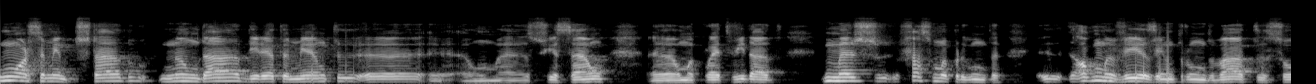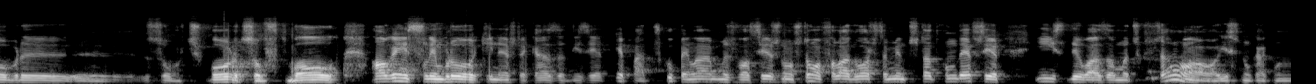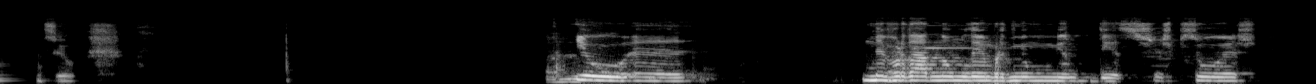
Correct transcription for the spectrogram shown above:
um orçamento de Estado não dá diretamente uh, a uma associação, a uma coletividade. Mas faço uma pergunta: eh, alguma vez entre um debate sobre, sobre desporto, sobre futebol, alguém se lembrou aqui nesta casa de dizer: epá, desculpem lá, mas vocês não estão a falar do orçamento de Estado como deve ser? E isso deu asa a uma discussão ou isso nunca aconteceu? Eu, eh, na verdade, não me lembro de nenhum momento desses. As pessoas,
